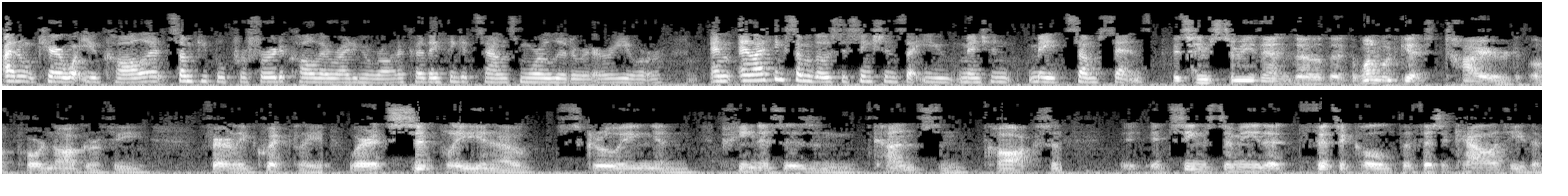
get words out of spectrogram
I don't care what you call it. Some people prefer to call their writing erotica. They think it sounds more literary, or and and I think some of those distinctions that you mentioned made some sense. It seems to me then, though, that one would get tired of pornography fairly quickly, where it's simply, you know, screwing and penises and cunts and cocks. And it, it seems to me that physical, the physicality, the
